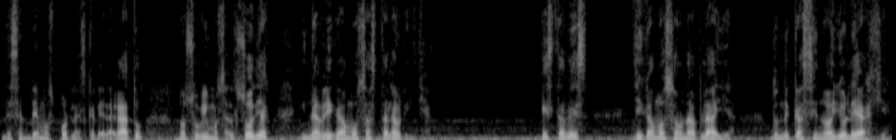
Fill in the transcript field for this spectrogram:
Descendemos por la escalera Gato, nos subimos al Zodiac y navegamos hasta la orilla. Esta vez llegamos a una playa donde casi no hay oleaje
